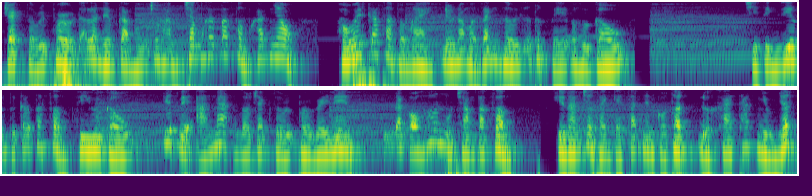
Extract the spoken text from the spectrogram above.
Jack the Ripper đã là niềm cảm hứng cho hàng trăm các tác phẩm khác nhau. Hầu hết các sản phẩm này đều nằm ở ranh giới giữa thực tế và hư cấu. Chỉ tính riêng từ các tác phẩm phi hư cấu viết về án mạng do Jack the Ripper gây nên cũng đã có hơn 100 tác phẩm, khiến hắn trở thành kẻ sát nhân có thật được khai thác nhiều nhất.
